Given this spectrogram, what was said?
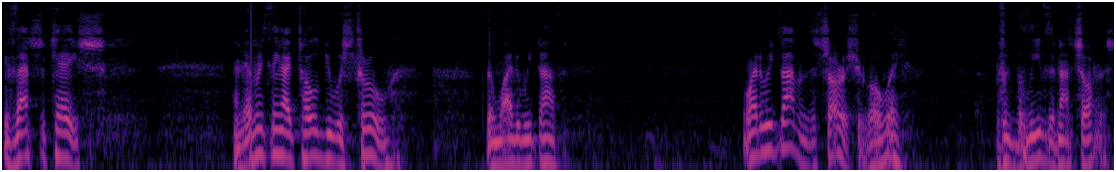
If that's the case, and everything I told you was true, then why do we daven? Why do we daven? The sorrow should go away. If we believe they're not sorrows,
